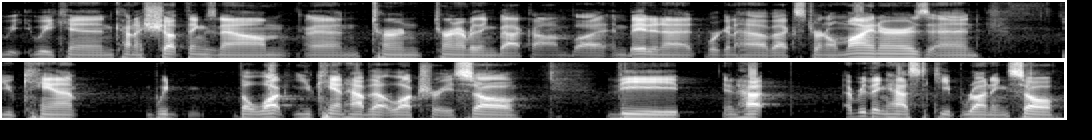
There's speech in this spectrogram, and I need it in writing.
we, we can kind of shut things down and turn turn everything back on but in beta net we're going to have external miners and you can't we the luck you can't have that luxury. So the it ha- everything has to keep running. So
